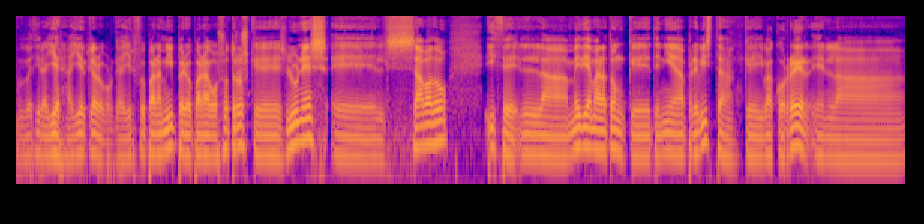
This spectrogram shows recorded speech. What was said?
voy a decir ayer, ayer claro, porque ayer fue para mí, pero para vosotros, que es lunes, eh, el sábado hice la media maratón que tenía prevista, que iba a correr en la,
